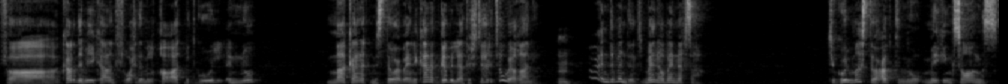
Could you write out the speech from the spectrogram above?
فكاردي بي كانت في واحدة من اللقاءات بتقول إنه ما كانت مستوعبة يعني كانت قبل لا تشتهر تسوي أغاني. independent بينها وبين نفسها. تقول ما استوعبت إنه making songs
